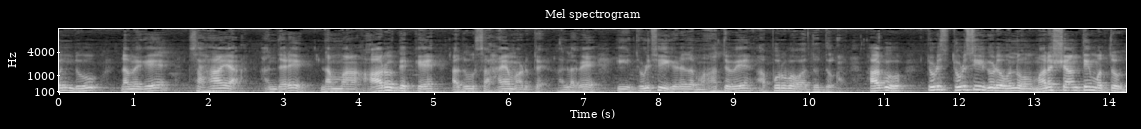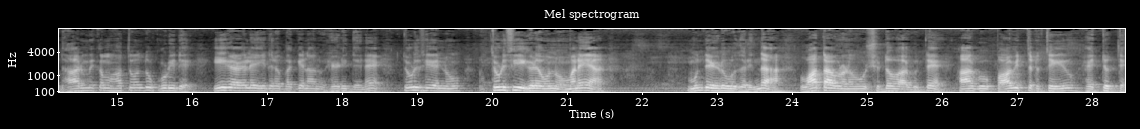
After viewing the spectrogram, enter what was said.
ಒಂದು ನಮಗೆ ಸಹಾಯ. ಅಂದರೆ ನಮ್ಮ ಆರೋಗ್ಯಕ್ಕೆ ಅದು ಸಹಾಯ ಮಾಡುತ್ತೆ ಅಲ್ಲವೇ? ಈ ತುಳಸಿ ಗಿಡದ ಮಹತ್ವವೇ ಅಪೂರ್ವವಾದದ್ದು. ಹಾಗೂ ತುಳಸಿ ತುಳಸಿ ಗಿಡವನ್ನು ಮನಃಶಾಂತಿ ಮತ್ತು ಧಾರ್ಮಿಕ ಮಹತ್ವವೊಂದು ಕೂಡಿದೆ. ಈಗಾಗಲೇ ಇದರ ಬಗ್ಗೆ ನಾನು ಹೇಳಿದ್ದೇನೆ. ತುಳಸಿಯನ್ನು, ತುಳಸಿ ಗಿಡವನ್ನು ಮನೆಯ ಮುಂದೆ ಇಡುವುದರಿಂದ ವಾತಾವರಣವು ಶುದ್ಧವಾಗುತ್ತೆ ಹಾಗೂ ಪಾವಿತ್ರತೆಯು ಹೆಚ್ಚುತ್ತೆ.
